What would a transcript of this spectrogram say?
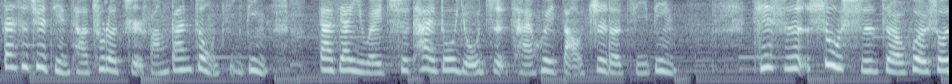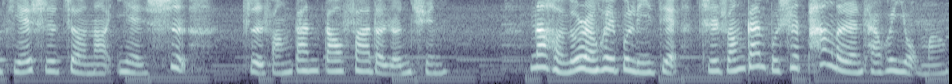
但是却检查出了脂肪肝这种疾病。大家以为吃太多油脂才会导致的疾病。其实素食者或者说节食者呢，也是脂肪肝高发的人群。那很多人会不理解，脂肪肝不是胖的人才会有吗？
